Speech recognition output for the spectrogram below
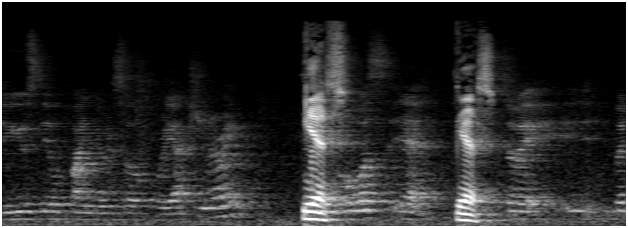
Do you still find yourself reactionary? Yes, yeah. yes. So, it, but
